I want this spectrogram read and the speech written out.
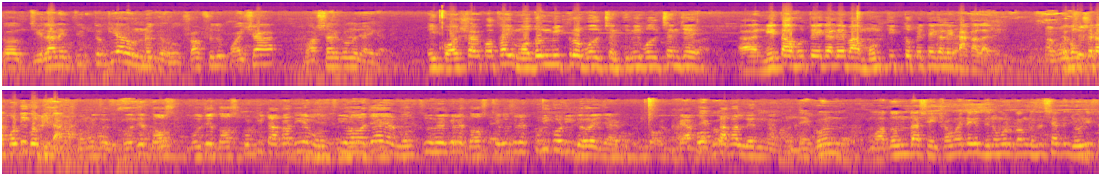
তো জেলা নেতৃত্ব কি আর অন্য কেউ? সব শুধু পয়সা ভরসার কোনো জায়গা নেই। এই পয়সার কথাই মদন মিত্র বলছেন। তিনি বলছেন যে আহ, নেতা হতে গেলে বা মন্ত্রিত্ব পেতে গেলে টাকা লাগে। এবং সেটা কোটি কোটি টাকা। বলছে দশ বলছে দশ কোটি টাকা দিয়ে মন্ত্রী হওয়া যায় আর মন্ত্রী হয়ে গেলে দশ থেকে সেটা কুড়ি কোটি হয়ে যায়। ব্যাপক টাকার লেনদেন। দেখুন মদন দা সেই সময় থেকে তৃণমূল কংগ্রেসের সাথে জড়িত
